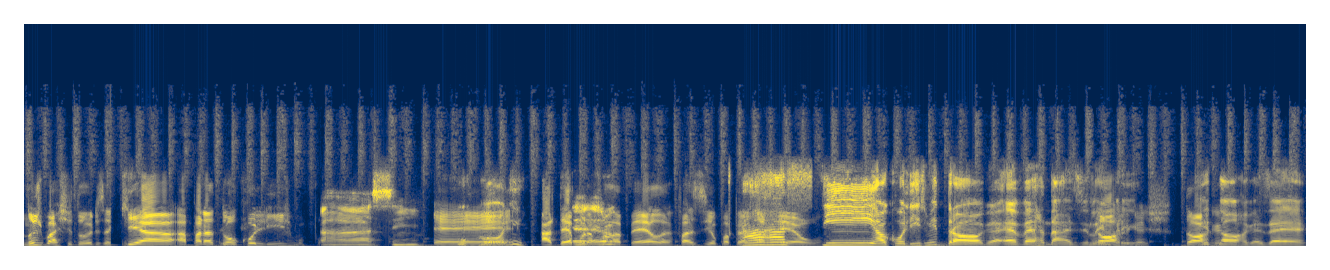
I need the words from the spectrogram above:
nos bastidores aqui é a, a parada do alcoolismo. pô. Ah, sim. É, O clone? A Débora É, é- Falabella fazia o papel da Ah, Mel. sim, alcoolismo e droga, é verdade, lembrei. Dorgas. E Dorgas. Dorgas, é,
